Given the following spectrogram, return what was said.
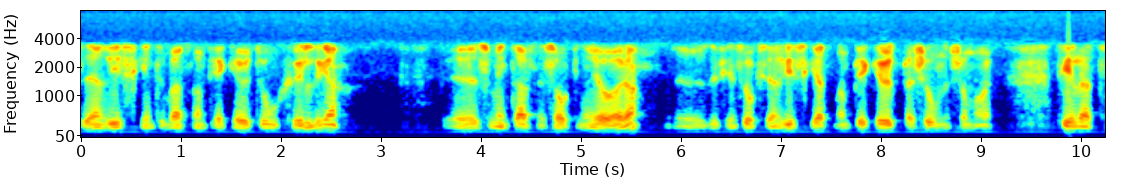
en risk, inte bara att man pekar ut oskyldiga eh, som inte haft med saken att göra. Eh, det finns också en risk att man pekar ut personer som har tillhört,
